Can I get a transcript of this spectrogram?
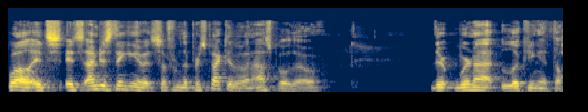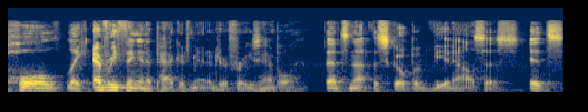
Well, it's, it's, I'm just thinking of it, so from the perspective of an OSPO though, there, we're not looking at the whole, like everything in a package manager, for example. That's not the scope of the analysis. It's,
